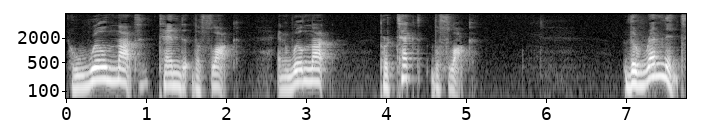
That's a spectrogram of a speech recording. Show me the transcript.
who will not tend the flock and will not protect the flock, the remnant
